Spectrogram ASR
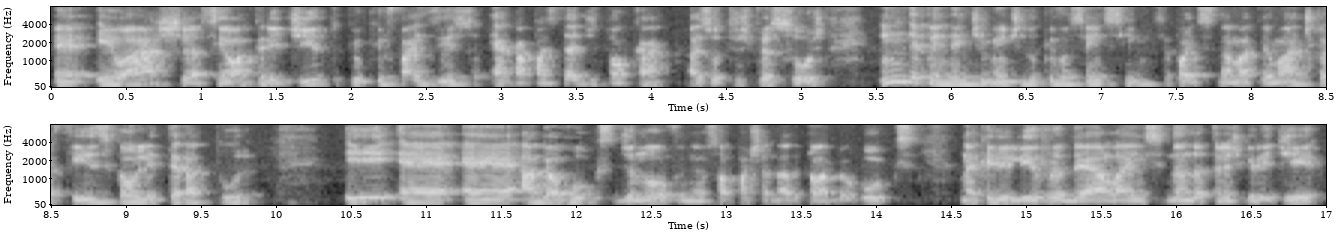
É, eu acho, assim, eu acredito que o que faz isso é a capacidade de tocar as outras pessoas, independentemente do que você ensina. Você pode ensinar matemática, física ou literatura. E é, é, a Bell Hooks, de novo, né, eu sou apaixonado pela Bell Hooks, naquele livro dela, Ensinando a Transgredir,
